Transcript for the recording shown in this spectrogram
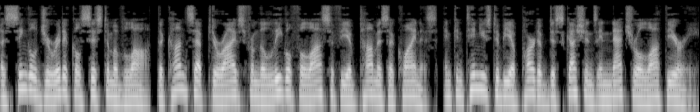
a single juridical system of law. The concept derives from the legal philosophy of Thomas Aquinas, and continues to be a part of discussions in natural law theory.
